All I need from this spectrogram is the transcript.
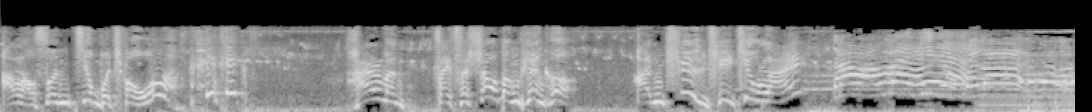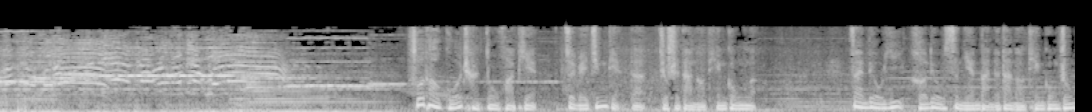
俺老孙就不愁了。嘿嘿，孩儿们在此稍等片刻，俺去去就来。大王说到国产动画片，最为经典的就是《大闹天宫》了。在六一和六四年版的《大闹天宫》中，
